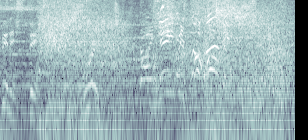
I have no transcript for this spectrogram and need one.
Finish this! Great! Thy name is the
